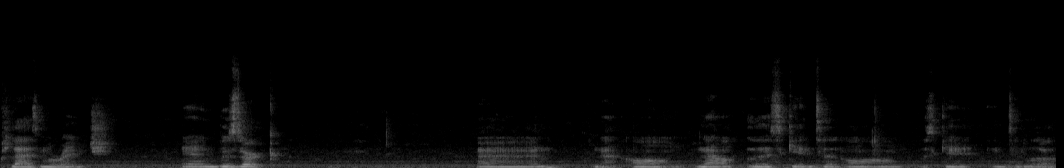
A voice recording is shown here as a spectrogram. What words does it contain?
plasma wrench, and berserk. And now, um, now let's get into um, let's get into the loadout.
